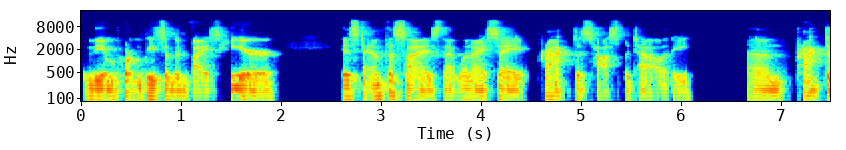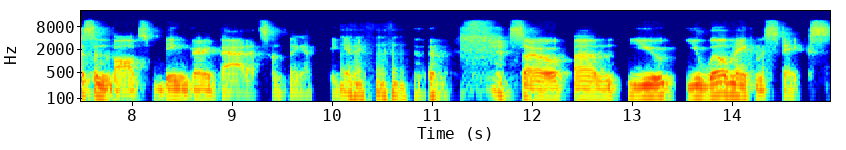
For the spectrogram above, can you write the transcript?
the important piece of advice here is to emphasize that when I say practice hospitality, um, practice involves being very bad at something at the beginning. so um, you you will make mistakes,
